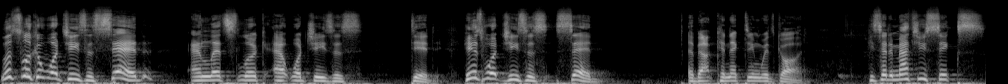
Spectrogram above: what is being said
Let's look at what Jesus said and let's look at what Jesus did. Here's what Jesus said about connecting with God. He said in Matthew 6,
